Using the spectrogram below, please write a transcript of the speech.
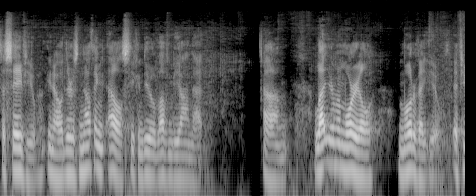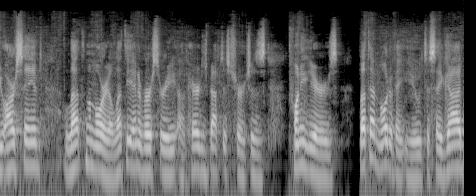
to save you. You know, there's nothing else he can do above and beyond that. Um, let your memorial motivate you. If you are saved, let the memorial, let the anniversary of Heritage Baptist Church's 20 years, let that motivate you to say, God,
